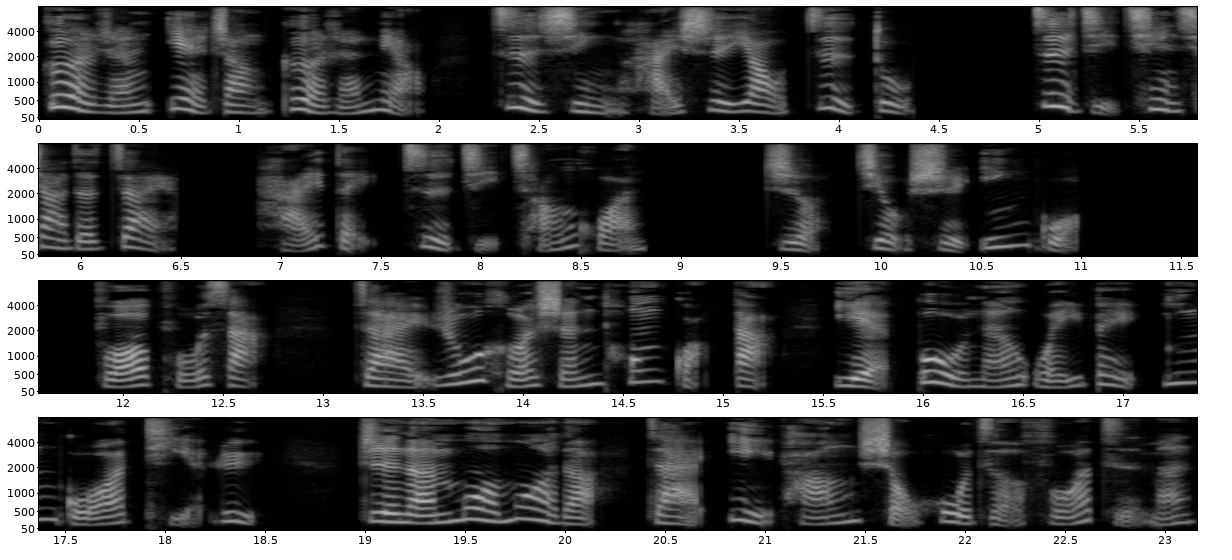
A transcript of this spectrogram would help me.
个人业障个人了，自信还是要自度，自己欠下的债还得自己偿还，这就是因果。佛菩萨再如何神通广大，也不能违背因果铁律，只能默默的在一旁守护着佛子们，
